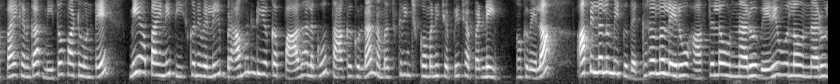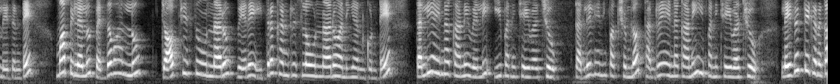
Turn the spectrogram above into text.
అబ్బాయి కనుక మీతో పాటు ఉంటే మీ అబ్బాయిని తీసుకుని వెళ్ళి బ్రాహ్మణుడి యొక్క పాదాలకు తాకకుండా నమస్కరించుకోమని చెప్పి చెప్పండి. ఒకవేళ ఆ పిల్లలు మీకు దగ్గరలో లేరు హాస్టల్లో ఉన్నారు వేరే ఊర్లో ఉన్నారు లేదంటే మా పిల్లలు పెద్దవాళ్ళు జాబ్ చేస్తూ ఉన్నారు వేరే ఇతర కంట్రీస్లో ఉన్నారు అని అనుకుంటే తల్లి అయినా కానీ వెళ్ళి ఈ పని చేయవచ్చు. తల్లి లేని పక్షంలో తండ్రి అయినా కానీ ఈ పని చేయవచ్చు. లేదంటే కనుక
